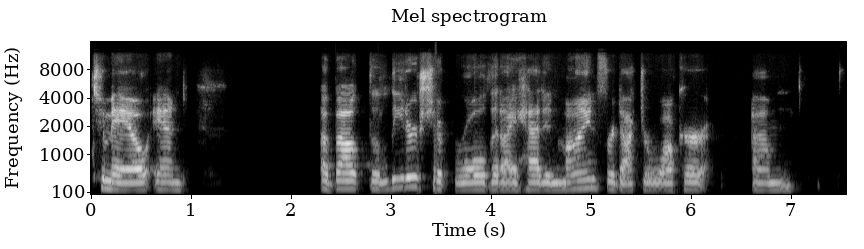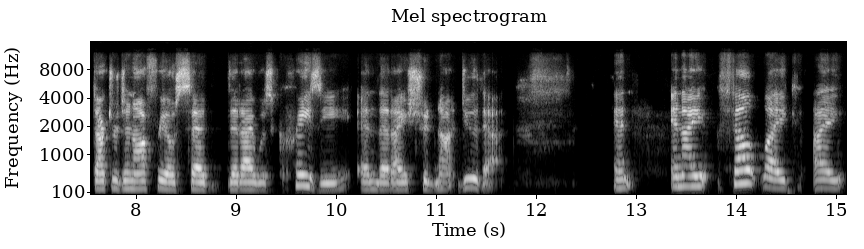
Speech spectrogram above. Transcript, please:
to Mayo and about the leadership role that I had in mind for Dr. Walker, um, Dr. D'Onofrio said that I was crazy and that I should not do that. And and I felt like I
